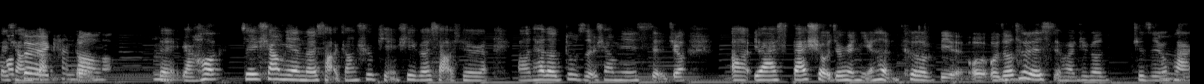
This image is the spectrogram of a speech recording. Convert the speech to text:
非常感动。看到了。对，然后最上面的小装饰品是一个小雪人，然后它的肚子上面写着，啊，You are special，就是你很特别。我我就特别喜欢这个这句话，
